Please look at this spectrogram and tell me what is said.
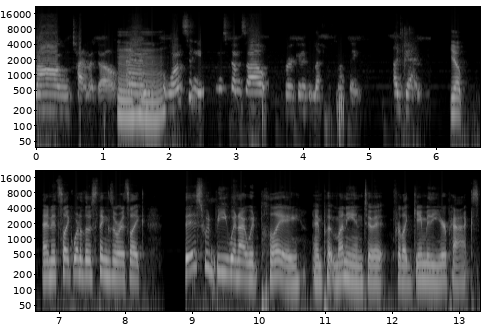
long time ago. Mm-hmm. And once the new things comes out, we're gonna be left with nothing again. Yep. And it's like one of those things where it's like this would be when I would play and put money into it for like game of the year packs.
